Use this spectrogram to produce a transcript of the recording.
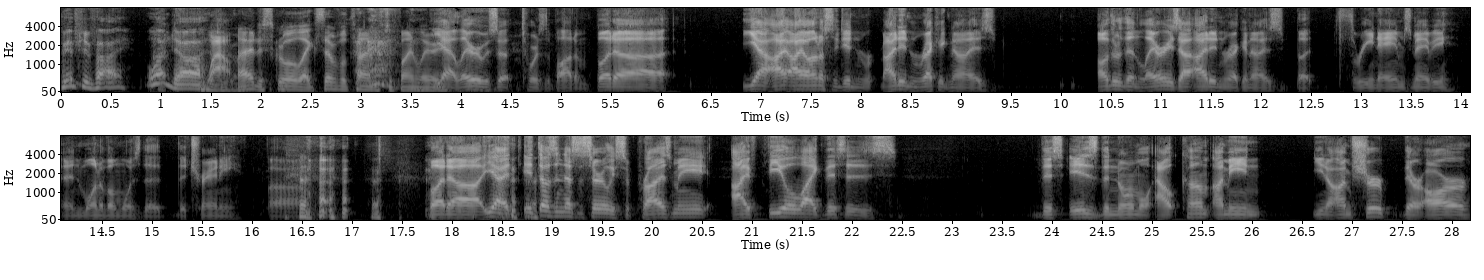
Fifty-five. What? the Wow. I had to scroll like several times to find Larry. Yeah, Larry was uh, towards the bottom, but uh, yeah, I, I honestly didn't. I didn't recognize, other than Larry's, I, I didn't recognize but three names maybe, and one of them was the the tranny. Uh, but uh, yeah, it, it doesn't necessarily surprise me. I feel like this is this is the normal outcome. I mean, you know, I'm sure there are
